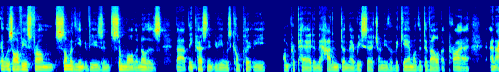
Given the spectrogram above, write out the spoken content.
it was obvious from some of the interviews and some more than others that the person interviewing was completely unprepared and they hadn't done their research on either the game or the developer prior. And I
